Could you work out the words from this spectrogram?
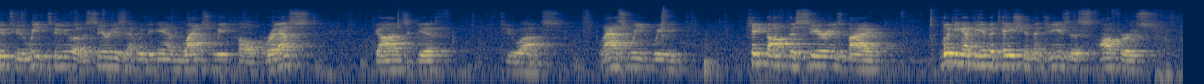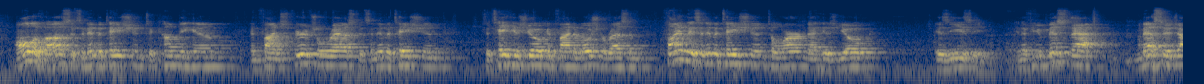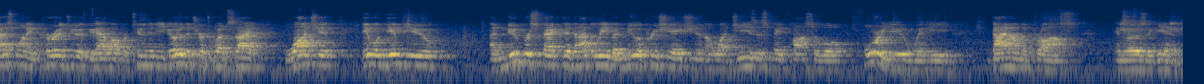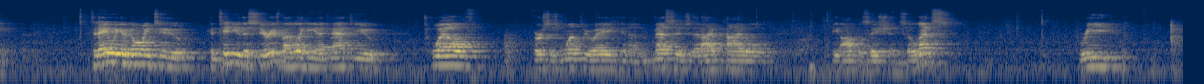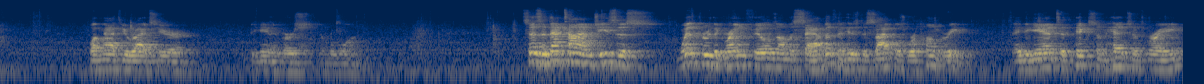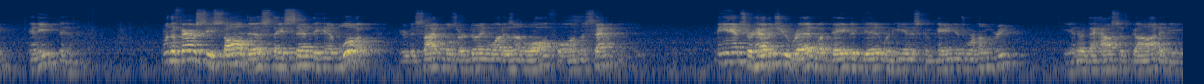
you to week two of a series that we began last week called Rest, God's Gift to Us. Last week we kicked off this series by looking at the invitation that Jesus offers all of us. It's an invitation to come to Him and find spiritual rest. It's an invitation to take His yoke and find emotional rest. And finally, it's an invitation to learn that His yoke is easy. And if you missed that message. I just want to encourage you, if you have opportunity, go to the church website, watch it. It will give you a new perspective and I believe a new appreciation on what Jesus made possible for you when he died on the cross and rose again. Today we are going to continue this series by looking at Matthew 12, verses 1 through 8, in a message that I've titled The Opposition. So let's read what Matthew writes here, beginning in verse number 1. It says, At that time, Jesus went through the grain fields on the Sabbath, and his disciples were hungry. They began to pick some heads of grain and eat them. When the Pharisees saw this, they said to him, Look, your disciples are doing what is unlawful on the Sabbath. And he answered, Haven't you read what David did when he and his companions were hungry? He entered the house of God, and he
